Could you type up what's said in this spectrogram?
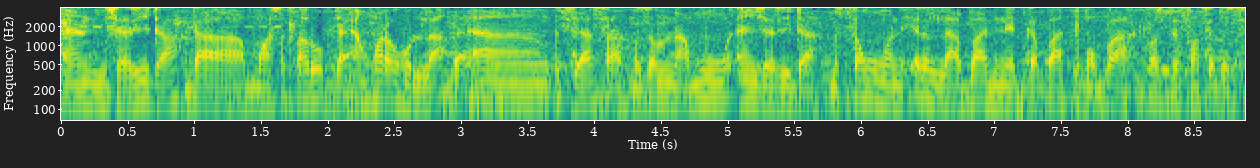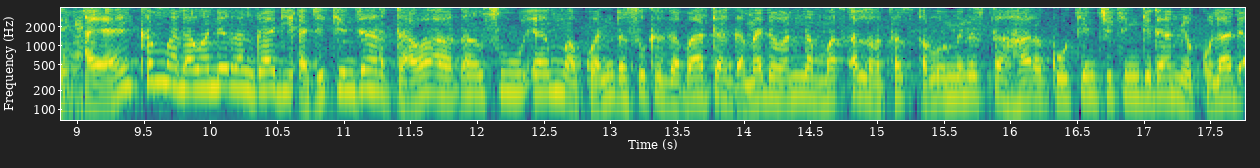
'yan jarida da masu tsaro da 'yan horar hula da 'yan siyasa mu zamna mu 'yan jarida mu san wani irin labari ne gabata mu ba first defense da A yayin kammala wani rangadi a cikin jihar Tawa a ɗansu 'yan makonni da suka gabata game da wannan matsalar ta tsaro ministan harakokin cikin gida mai kula da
